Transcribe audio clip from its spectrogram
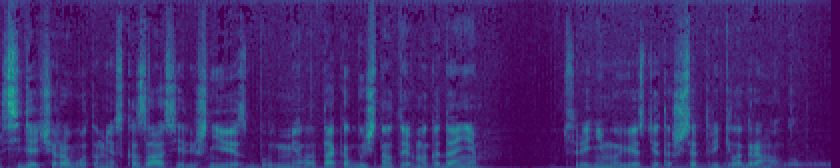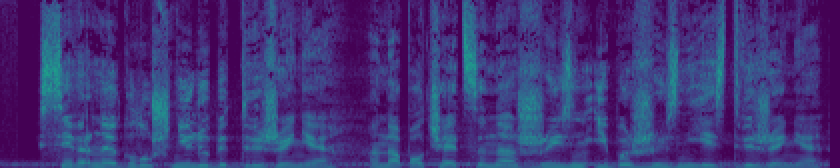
сидячая работа мне сказалась, я лишний вес был, имел. А так, обычно вот я в Магадане, средний мой вес где-то 63 килограмма был. Северная глушь не любит движения. Она ополчается на жизнь, ибо жизнь есть движение.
